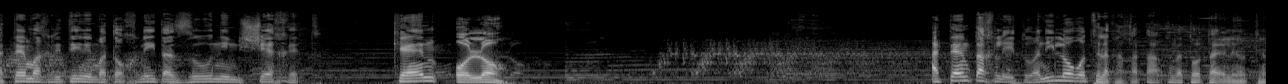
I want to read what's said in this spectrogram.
אתם מחליטים אם התוכנית הזו נמשכת. כן או לא. אתם תחליטו, אני לא רוצה לקחת את ההחלטות האלה יותר.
